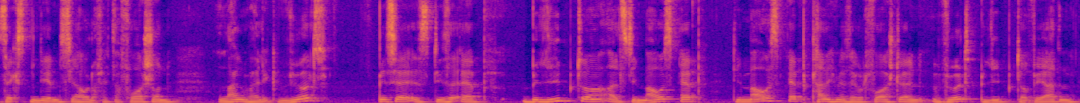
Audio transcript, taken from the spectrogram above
sechsten Lebensjahr oder vielleicht davor schon langweilig wird. Bisher ist diese App beliebter als die Maus-App. Die Maus-App kann ich mir sehr gut vorstellen, wird beliebter werden,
